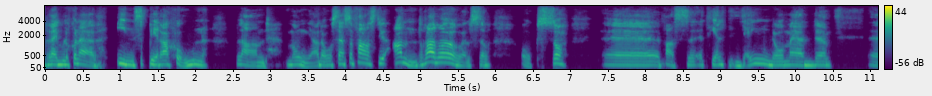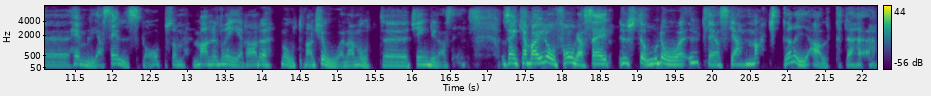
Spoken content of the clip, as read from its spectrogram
revolutionär inspiration bland många. Då. Sen så fanns det ju andra rörelser också. Eh, det fanns ett helt gäng då med eh, hemliga sällskap som manövrerade mot Manchuerna, mot eh, Qing-dynastin. Sen kan man ju då fråga sig hur stor då utländska makter i allt det här?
